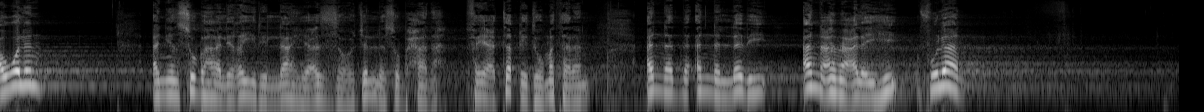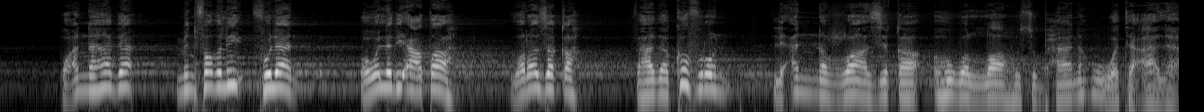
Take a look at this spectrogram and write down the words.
أولا أن ينسبها لغير الله عز وجل سبحانه فيعتقد مثلا أن, أن الذي أنعم عليه فلان. وأن هذا من فضل فلان وهو الذي أعطاه ورزقه. فهذا كفر لأن الرازق هو الله سبحانه وتعالى.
